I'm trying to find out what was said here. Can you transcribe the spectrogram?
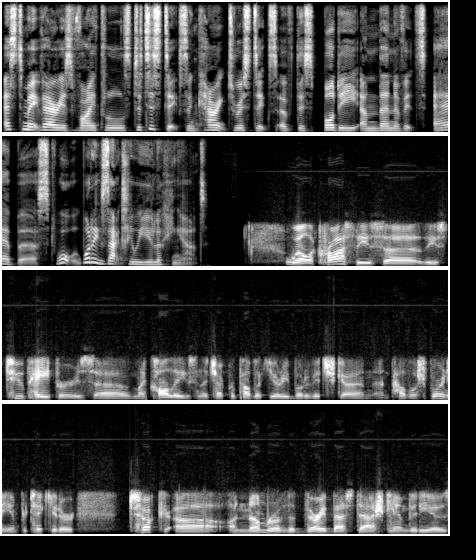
estimate various vital statistics and characteristics of this body and then of its airburst. What what exactly were you looking at? Well, across these uh, these two papers, uh, my colleagues in the Czech Republic, Yuri Borovicka and, and Pavel Spurny in particular, took uh, a number of the very best dashcam videos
